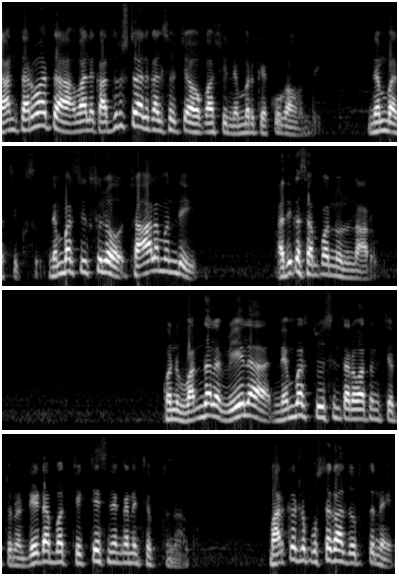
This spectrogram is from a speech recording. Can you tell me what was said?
దాని తర్వాత వాళ్ళకి అదృష్టాలు కలిసి వచ్చే అవకాశం ఈ నెంబర్కి ఎక్కువగా ఉంది. నెంబర్ సిక్స్ నెంబర్ సిక్స్లో చాలామంది అధిక సంపన్నులు ఉన్నారు కొన్ని వందల వేల నెంబర్స్ చూసిన తర్వాత చెప్తున్నాను డేట్ ఆఫ్ బర్త్ చెక్ చేసినాకనే చెప్తున్నాను మార్కెట్లో పుస్తకాలు దొరుకుతున్నాయి.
